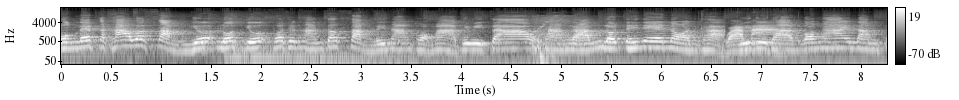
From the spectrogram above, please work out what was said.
วงเล็บนะคะว่าสั่งเยอะลดเยอะ เพราะฉะนั้นจะสั่งในนามของมหาทีวีเจ้า ทางร้านลดให้แน่นอนค่ะว่ามา วิธีทานก็ง่ายนำแซ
